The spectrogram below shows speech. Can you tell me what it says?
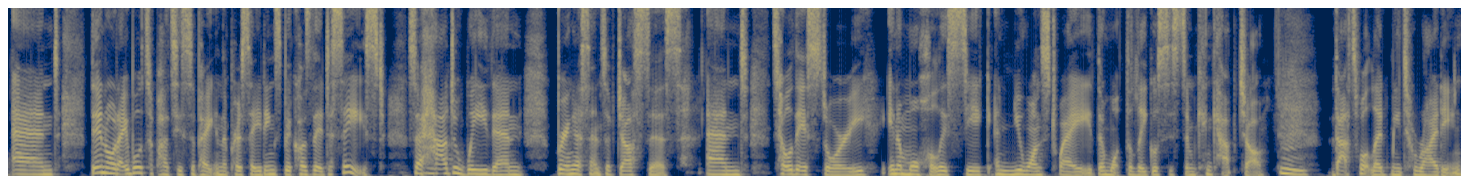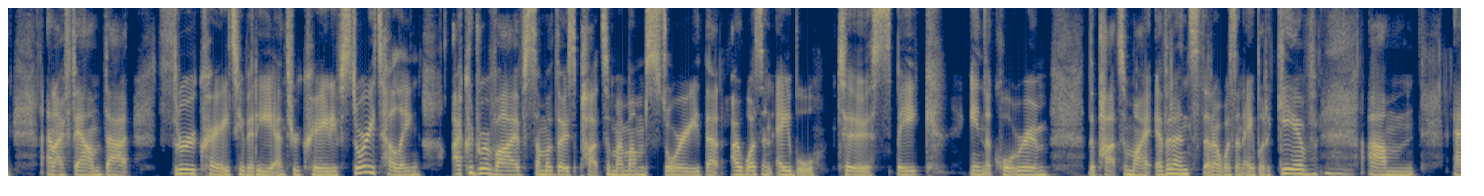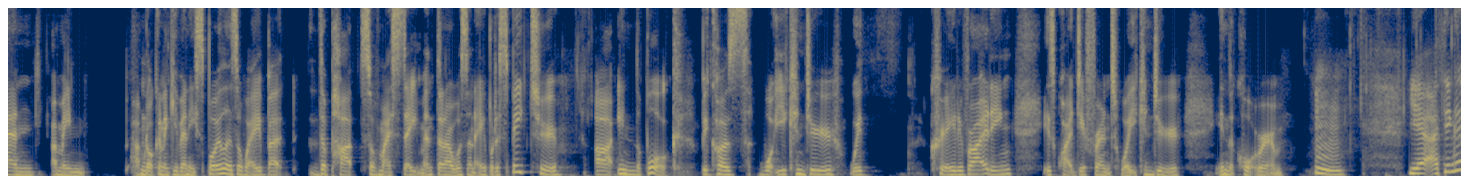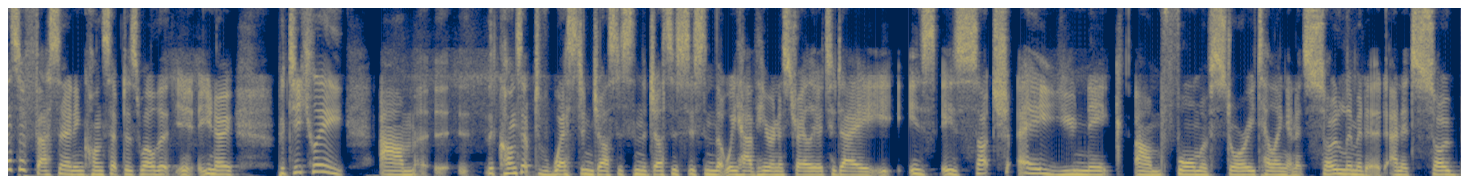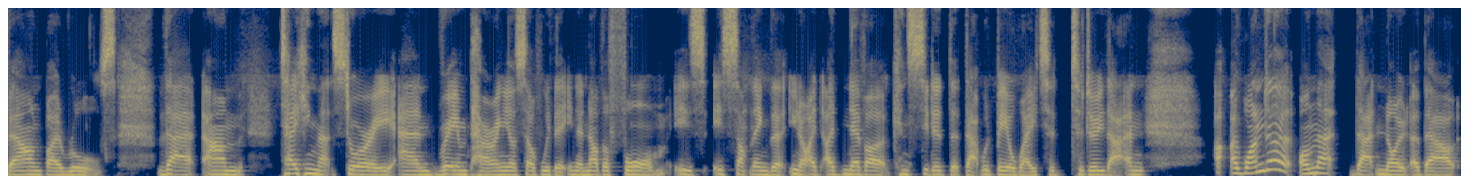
and they're not able to participate in the proceedings because they're deceased. So how do we then bring a sense of justice and tell their story in a more holistic and nuanced way than what the legal system can capture? Mm. That's what led me to writing. And I found that through creativity and through creative storytelling, I could revive some of those parts of my mum's story that I wasn't able to speak in the courtroom, the parts of my evidence that I wasn't able to give. Mm-hmm. Um, and I mean, I'm not going to give any spoilers away, but the parts of my statement that I wasn't able to speak to are in the book because what you can do with creative writing is quite different to what you can do in the courtroom. Mm. Yeah, I think that's a fascinating concept as well. That you know, particularly um, the concept of Western justice and the justice system that we have here in Australia today is is such a unique um, form of storytelling, and it's so limited and it's so bound by rules that um, taking that story and re-empowering yourself with it in another form is is something that you know I'd, I'd never considered that that would be a way to to do that and. I wonder on that, that note about,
